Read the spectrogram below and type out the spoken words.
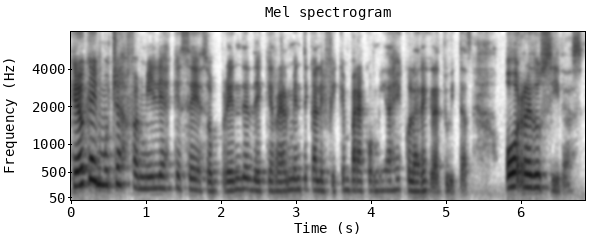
Creo que hay muchas familias que se sorprenden de que realmente califiquen para comidas escolares gratuitas o reducidas.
